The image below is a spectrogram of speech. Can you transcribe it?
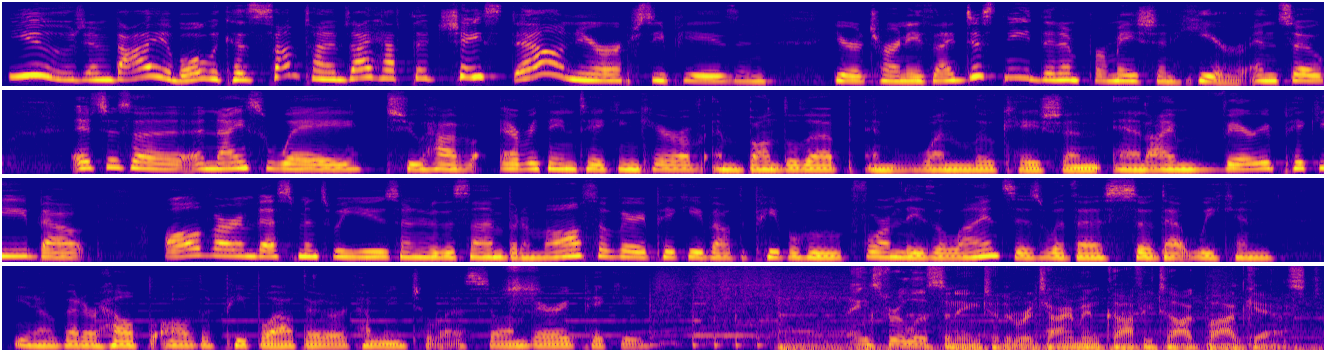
huge and valuable because sometimes I have to chase down your CPAs and your attorneys. I just need that information here. And so it's just a, a nice way to have everything taken care of and bundled up in one location. And I'm very picky about all of our investments we use under the sun, but I'm also very picky about the people who form these alliances with us so that we can, you know, better help all the people out there that are coming to us. So I'm very picky. Thanks for listening to the Retirement Coffee Talk podcast.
